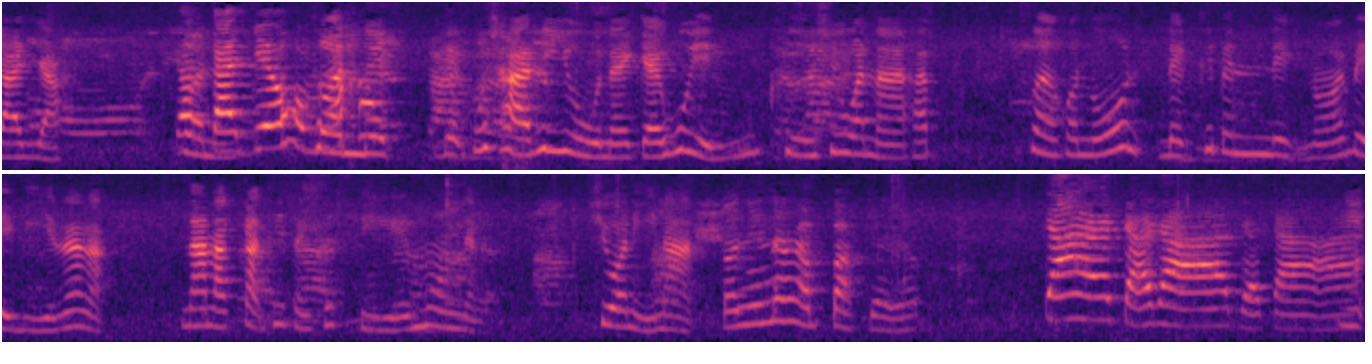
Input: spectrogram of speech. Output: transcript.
ยายาจากการเดียวผมส่วนเด็กเด็กผู้ชายที่อยู่ในแก๊งผู้หญิงคือชื่อว่านาครับ ส่วนคนนู้นเด็กที่เป็นเด็กน้อยเบบีนั่นแหละน่ารักกัดที่ใส่เสื้อสีม่วงเนี่ย ชื่อว่าหนีนาตอนนี้น่าทำปากใหญ่แล้วจ้าจ้าจ้าจ้าจ้านี่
